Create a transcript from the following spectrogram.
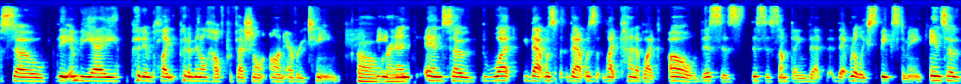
So the NBA put in place put a mental health professional on every team. Oh, great. And and so what that was that was like kind of like oh this is this is something that that really speaks to me. And so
